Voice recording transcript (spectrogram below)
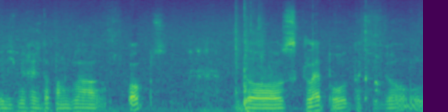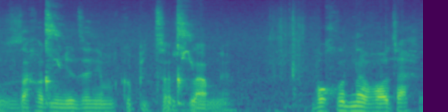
Mieliśmy jechać do Pangla, ops, do sklepu takiego z zachodnim jedzeniem, kupić coś dla mnie. Bo chudne w oczach.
